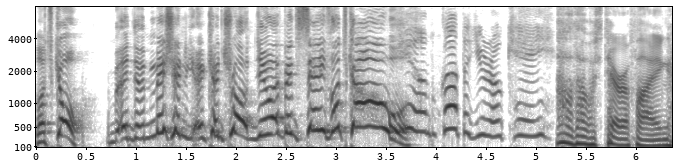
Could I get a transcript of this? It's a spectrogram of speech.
Let's go. Uh, Mission control. You have been saved. Let's go. Yeah, I'm glad that you're okay. Oh, that was terrifying.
